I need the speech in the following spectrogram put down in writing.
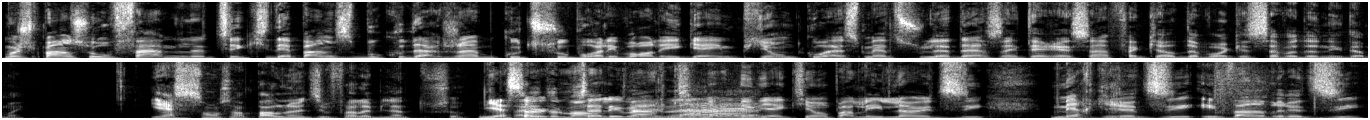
moi, je pense aux fans là, tu sais, qui dépensent beaucoup d'argent, beaucoup de sous pour aller voir les games, puis ils ont de quoi à se mettre sous la dent. C'est intéressant. Fait que hâte de voir ce que ça va donner demain. Yes, on s'en reparle lundi pour faire le bilan de tout ça. Yes, Salut sir. tout le monde. Salut, Marc. Salut, Marc. Marc Denis à qui on parle les lundis, mercredis et vendredis.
